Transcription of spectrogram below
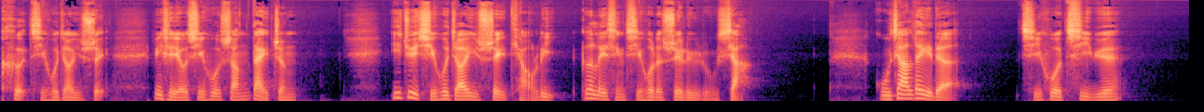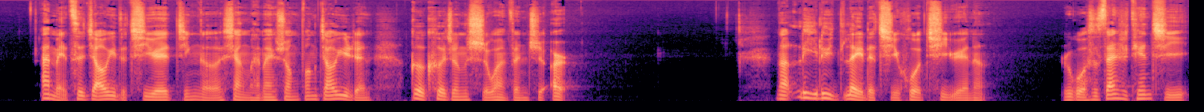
课期货交易税，并且由期货商代征。依据期货交易税条例，各类型期货的税率如下：股价类的期货契约，按每次交易的契约金额，向买卖双方交易人各课征十万分之二。那利率类的期货契约呢？如果是三十天期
